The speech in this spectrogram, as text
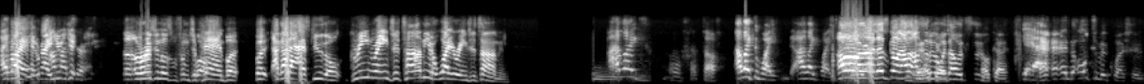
I Right, think- right, I'm you get- sure. the originals from Japan, but but I gotta ask you though, Green Ranger Tommy or White Ranger Tommy? I like. Oh, that's tough. I like the white. I like white. All right, let's go. I, I was Okay, gonna go with that one too. Okay. Yeah. And, and the ultimate question:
